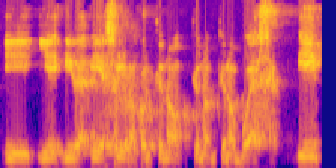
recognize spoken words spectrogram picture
y, y, eso es lo mejor que uno, que uno, que uno puede hacer. Y,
